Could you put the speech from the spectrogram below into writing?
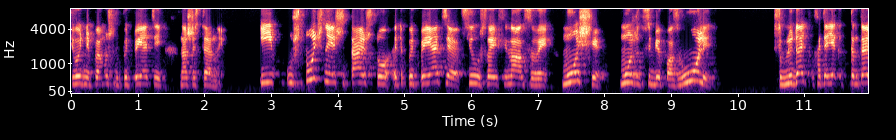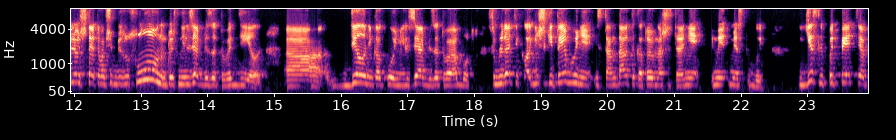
сегодня промышленных предприятий нашей страны. И уж точно я считаю, что это предприятие в силу своей финансовой мощи может себе позволить соблюдать, хотя я как контролер считаю это вообще безусловным, то есть нельзя без этого делать. А, дело никакое нельзя без этого работать. Соблюдать экологические требования и стандарты, которые в нашей стране имеют место быть. Если предприятие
